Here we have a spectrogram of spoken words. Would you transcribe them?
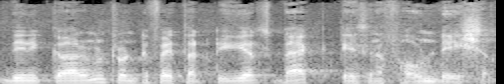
దీనికి కారణం twenty five thirty years back వేసిన ఫౌండేషన్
